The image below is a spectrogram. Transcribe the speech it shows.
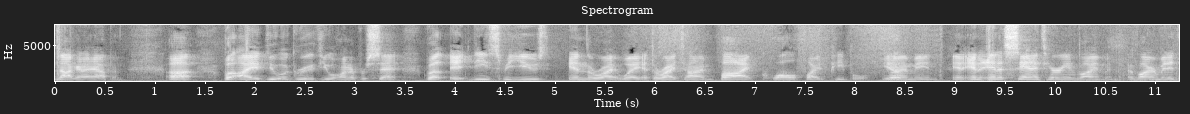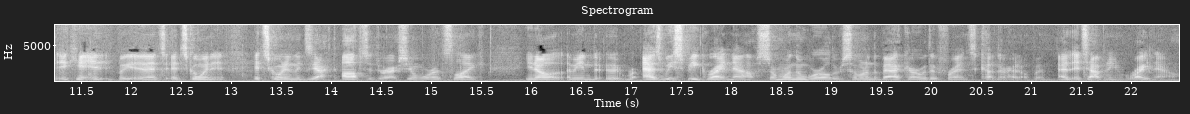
Not gonna happen. Uh, but I do agree with you 100%. But it needs to be used in the right way at the right time by qualified people. You know what I mean? In, in, in a sanitary environment. Environment. It, it can't. It, it's it's going it's going in the exact opposite direction where it's like. You know, I mean, as we speak right now, somewhere in the world or someone in the backyard with their friends cutting their head open. It's happening right now.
